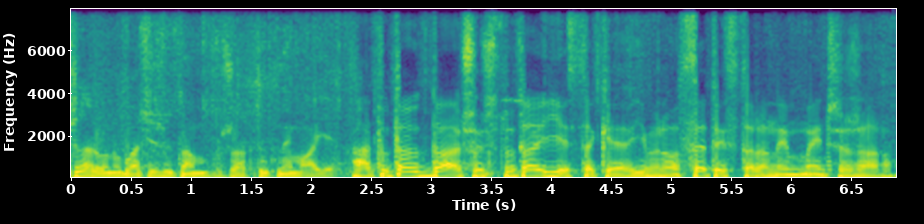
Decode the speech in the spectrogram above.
Жар, воно бачиш, що там жар тут немає. А тут, а, да, щось тут є таке, іменно з цієї сторони менше жару.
